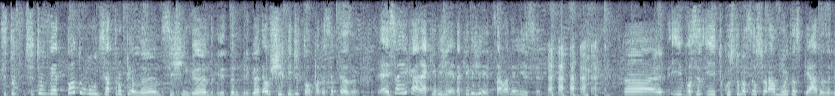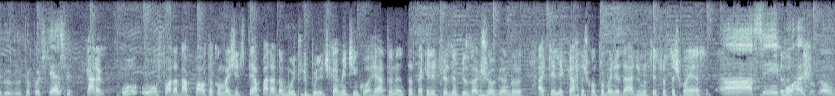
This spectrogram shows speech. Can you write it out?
Se tu, se tu vê todo mundo se atropelando, se xingando, gritando, brigando, é o Chico que editou, pode ter certeza. É isso aí, cara, é aquele jeito, daquele jeito, sai uma delícia. Ah, e, você, e tu costuma censurar muitas piadas ali do, do teu podcast? Cara, o, o Fora da Pauta, como a gente tem a parada muito de politicamente incorreto, né? Tanto é que a gente fez um episódio jogando aquele Cartas contra a Humanidade, não sei se vocês conhecem. Ah, sim, porra, jogão,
